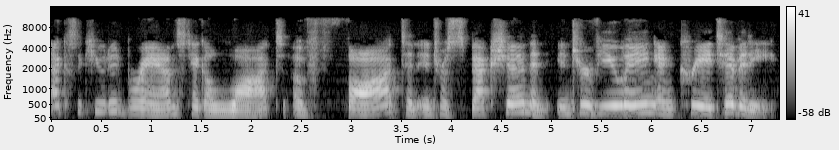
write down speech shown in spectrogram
executed brands take a lot of thought and introspection and interviewing and creativity.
